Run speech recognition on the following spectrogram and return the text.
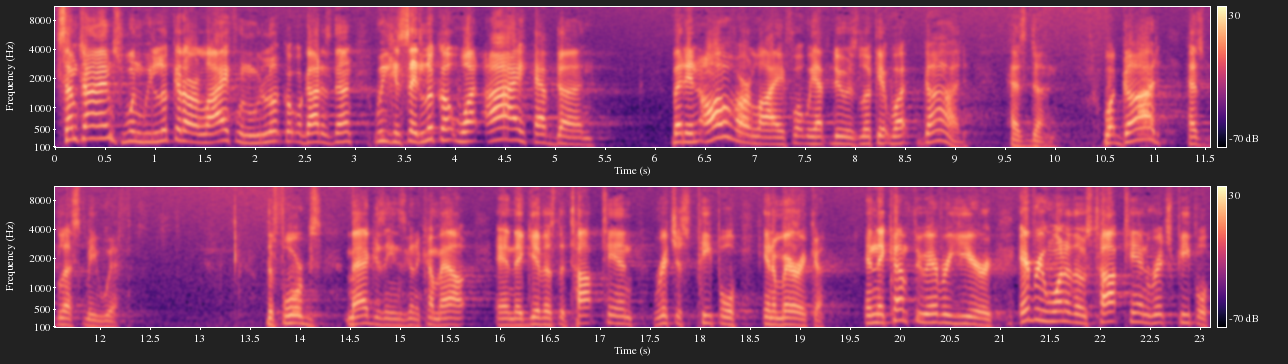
Sometimes when we look at our life, when we look at what God has done, we can say, Look at what I have done. But in all of our life, what we have to do is look at what God has done, what God has blessed me with. The Forbes magazine is going to come out and they give us the top 10 richest people in America. And they come through every year. Every one of those top 10 rich people,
